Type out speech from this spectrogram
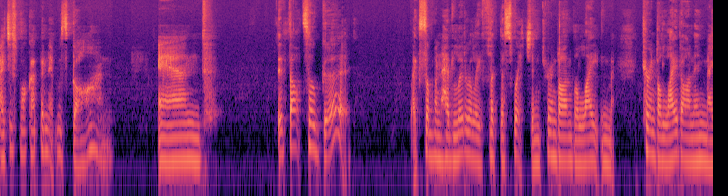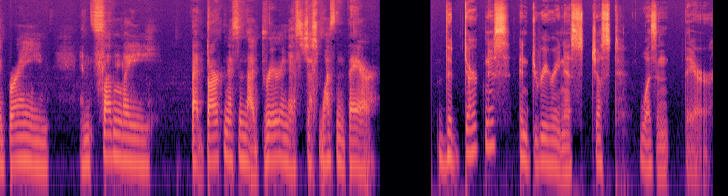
I just woke up and it was gone, and it felt so good like someone had literally flicked a switch and turned on the light and turned a light on in my brain and suddenly that darkness and that dreariness just wasn't there the darkness and dreariness just wasn't there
